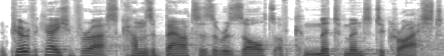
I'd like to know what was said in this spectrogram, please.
And purification for us comes about as a result of commitment to Christ.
